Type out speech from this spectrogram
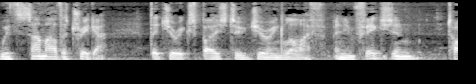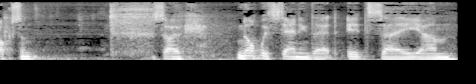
with some other trigger that you're exposed to during life an infection, toxin. So, notwithstanding that, it's a. Um,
